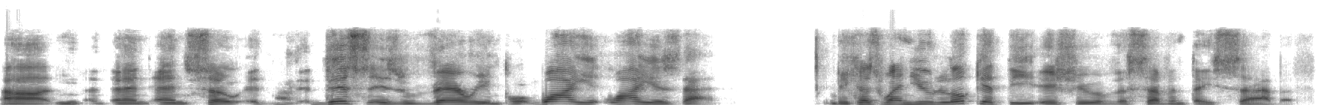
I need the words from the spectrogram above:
Uh, and and so it, this is very important. Why why is that? Because when you look at the issue of the seventh day Sabbath,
